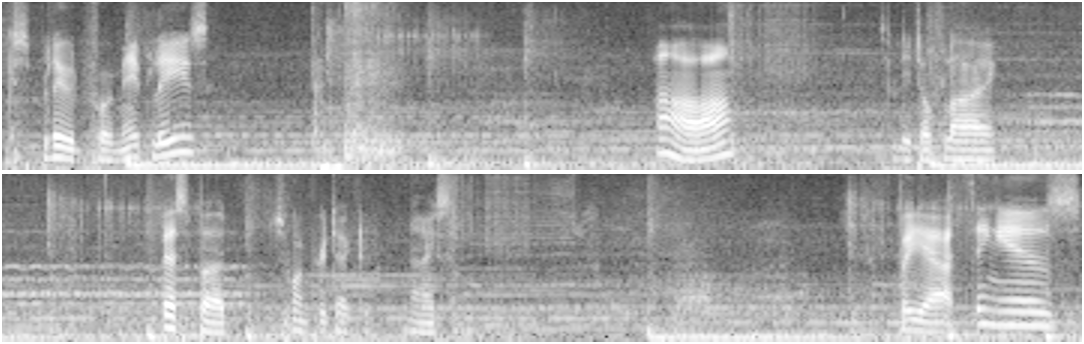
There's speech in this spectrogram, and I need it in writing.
Explode for me, please. Ah, It's a little fly. Best bud. Swarm protector. Nice. But yeah, thing is,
